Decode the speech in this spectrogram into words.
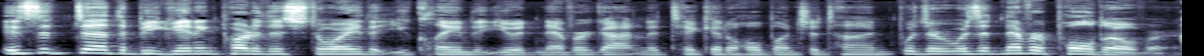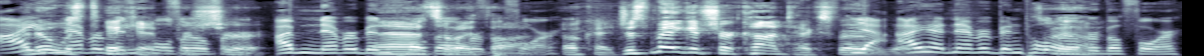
is it uh, the beginning part of this story that you claimed that you had never gotten a ticket a whole bunch of time? Was there was it never pulled over? I I've know it was never been pulled for over. Sure. I've never been That's pulled over before. Okay, just making sure context for Yeah, everybody. I had never been pulled Sorry. over before.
